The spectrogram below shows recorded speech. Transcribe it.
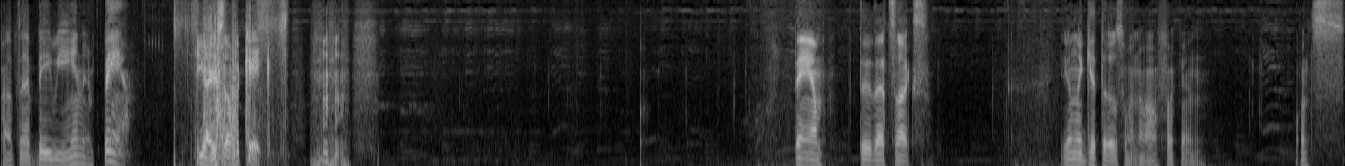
Pop that baby in and bam! You got yourself a cake. Damn. Dude, that sucks. You only get those when uh fucking once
